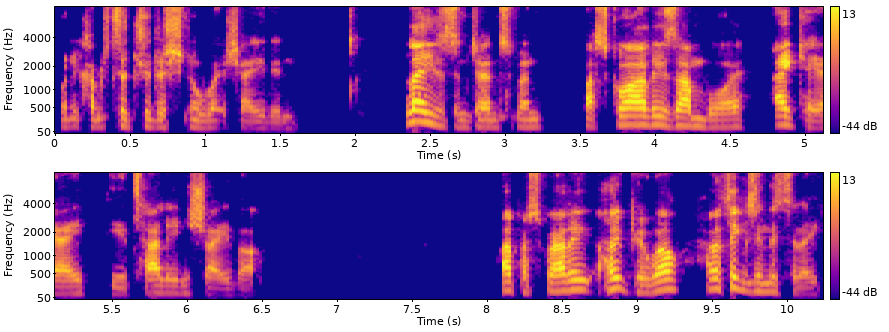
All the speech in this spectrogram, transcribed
when it comes to traditional wet shaving. Ladies and gentlemen, Pasquale Zamboi, aka the Italian Shaver. Hi Pasquale, hope you're well. How are things in Italy?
